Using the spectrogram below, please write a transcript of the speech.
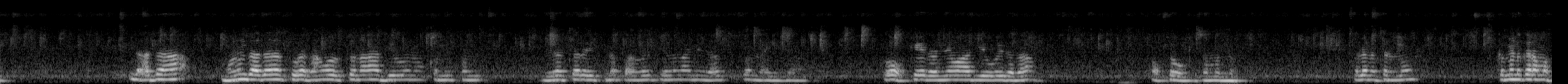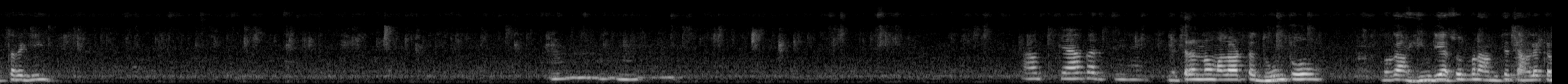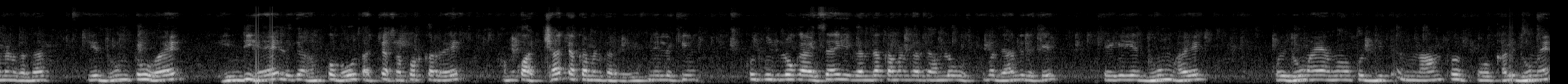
दादा म्हणून दादा तुला सांगत होतो ना देऊ नको कमी पण दिला तर इथनं पागल केलं ना मी जात पण नाही ओके धन्यवाद योगी दादा. ओके ओके समजलं. चला मित्रांनो कमेंट करा मस्तपैकी. आप क्या करते हैं? मित्रांनो मला वाटतं धूम टू बघा हिंदी असून पण आमचे चांगले कमेंट करतात. ये धूम टू है हिंदी है लेकिन हमको बहुत अच्छा सपोर्ट कर रहे हैं हमको अच्छा अच्छा कमेंट कर रहे इतने लेकिन कुछ कुछ लोग ऐसा है कि गंदा कमेंट करते हम लोग उसके ऊपर ध्यान नहीं देते। लेकिन ये धूम है कोई धूम है हम कुछ नाम तो खाली धूम है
